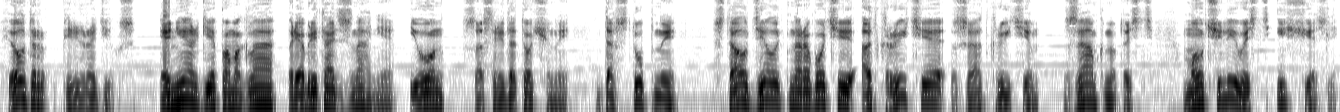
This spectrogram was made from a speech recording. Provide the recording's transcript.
Федор переродился. Энергия помогла приобретать знания, и он, сосредоточенный, доступный, стал делать на работе открытие за открытием. Замкнутость, молчаливость исчезли.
